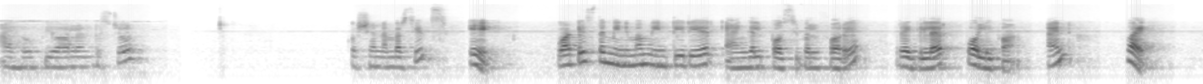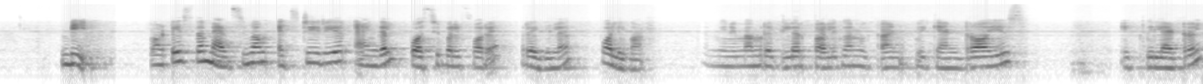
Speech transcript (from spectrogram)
I hope you all understood. Question number 6 a. What is the minimum interior angle possible for a regular polygon? And why? B. What is the maximum exterior angle possible for a regular polygon? The minimum regular polygon we can we can draw is equilateral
